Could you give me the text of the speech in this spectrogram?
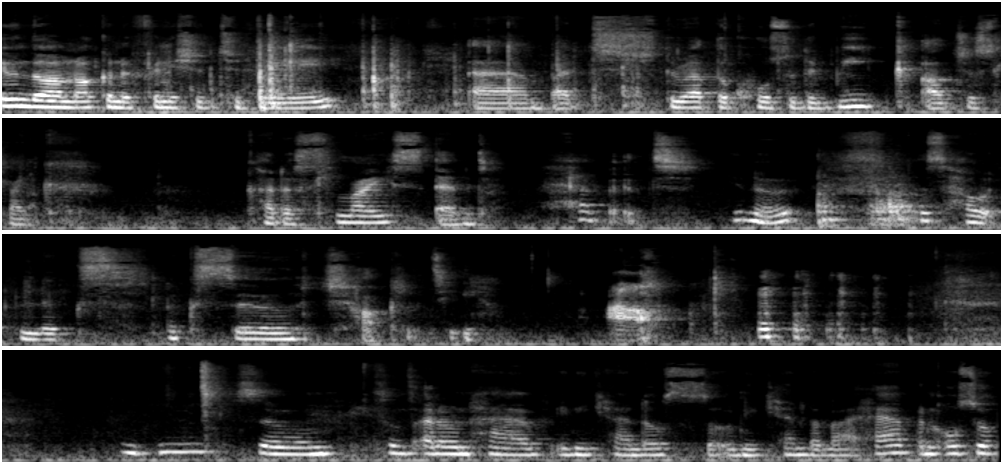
Even though I'm not gonna finish it today um, but throughout the course of the week I'll just like cut a slice and have it you know? That's how it looks looks so chocolatey. Ah. Mm -hmm. so since I don't have any candles it's the only candle I have. And also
